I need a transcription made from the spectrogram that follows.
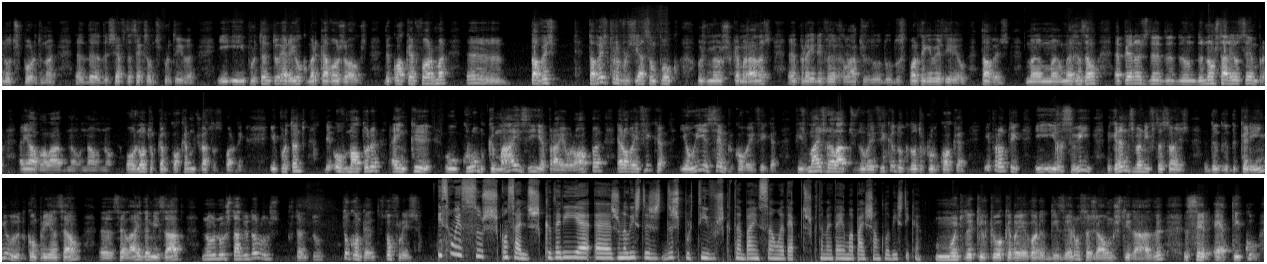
no desporto, não é? De, de chefe da secção desportiva. E, e, portanto, era eu que marcava os jogos. De qualquer forma, uh, talvez, talvez privilegiasse um pouco os meus camaradas uh, para irem fazer relatos do, do, do, Sporting em vez de ir eu. Talvez. Uma, uma, uma razão apenas de, de, de, não estar eu sempre em Alvalade, não, não, não. Ou noutro campo qualquer, me jogasse o Sporting. E, portanto, houve uma altura em que o clube que mais ia para a Europa era o Benfica. E eu ia sempre com o Benfica. Fiz mais relatos do Benfica do que de outro clube qualquer. E pronto, e, e, recebi grandes manifestações de, de, de, carinho, de compreensão, uh, sei lá, e de amizade no, no Estádio da Luz. Portanto, estou contente, estou feliz. E são esses os conselhos que daria a jornalistas desportivos que também são adeptos, que também têm uma paixão clubística? Muito daquilo que eu acabei agora de dizer, ou seja, a honestidade, ser ético,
